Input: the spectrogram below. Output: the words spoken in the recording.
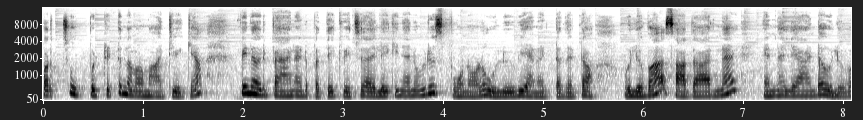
കുറച്ച് ഉപ്പിട്ടിട്ട് നമ്മൾ മാറ്റി വയ്ക്കാം പിന്നെ ഒരു പാൻ അടുപ്പത്തേക്ക് വെച്ച് അതിലേക്ക് ഞാൻ ഒരു സ്പൂണോളം ഉലുവയാണ് ഇട്ടത് കേട്ടോ. ഉലുവ സാധാരണ എണ്ണയില്ലാണ്ട് ഉലുവ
